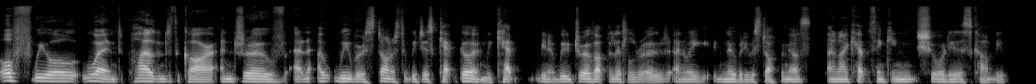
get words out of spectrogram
off we all went, piled into the car and drove. And uh, we were astonished that we just kept going. We kept, you know, we drove up the little road and we nobody was stopping us. And I kept thinking, surely this can't be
